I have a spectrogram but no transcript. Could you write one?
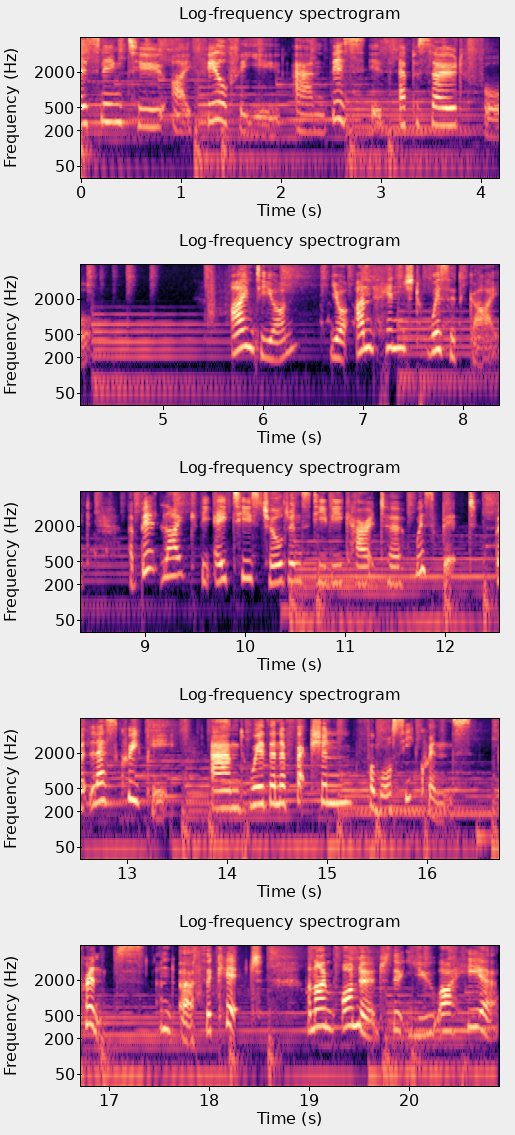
Listening to I Feel For You, and this is episode 4. I'm Dion, your unhinged wizard guide, a bit like the 80s children's TV character Wizbit, but less creepy, and with an affection for more sequins, prints, and Eartha Kitt. And I'm honoured that you are here.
